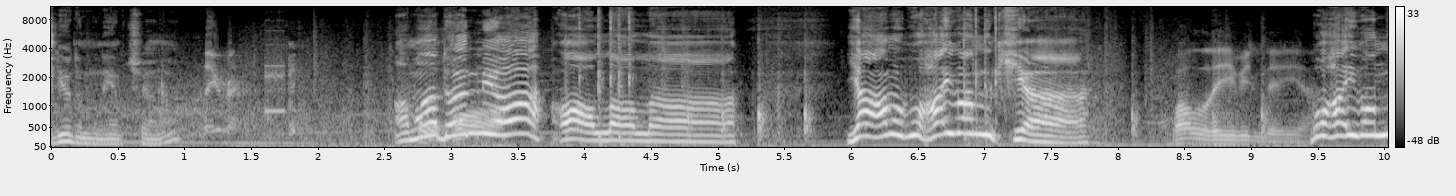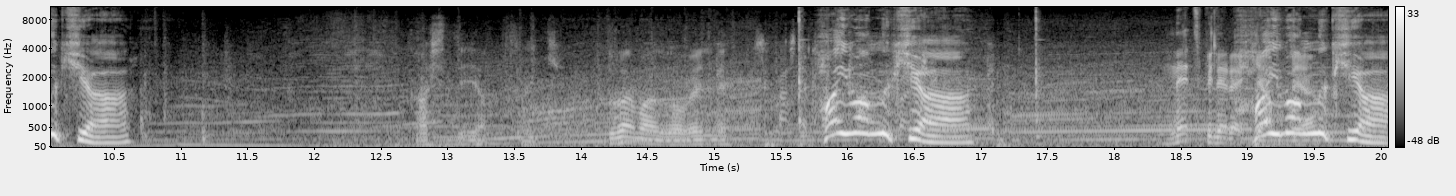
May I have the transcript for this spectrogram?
Biliyordum bunu yapacağını. Ama dönmüyor. Allah Allah. Ya ama bu hayvanlık ya. Vallahi billahi ya. Bu hayvanlık ya. Kaçtı yaptı sanki. Duramaz o belli. Hayvanlık ya. Net bilerek yaptı ya. Hayvanlık ya.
